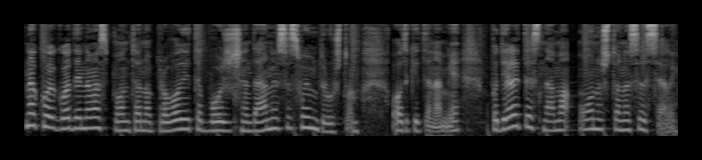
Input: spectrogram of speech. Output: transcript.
na kojoj godinama spontano provodite božićne dane sa svojim društvom. Otkite nam je, podijelite s nama ono što nas veseli.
